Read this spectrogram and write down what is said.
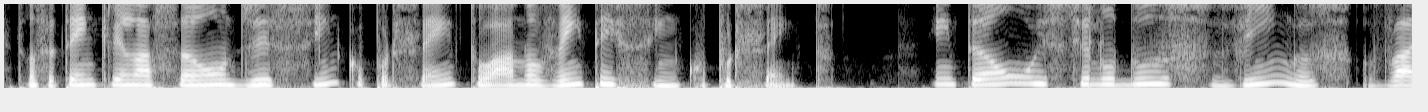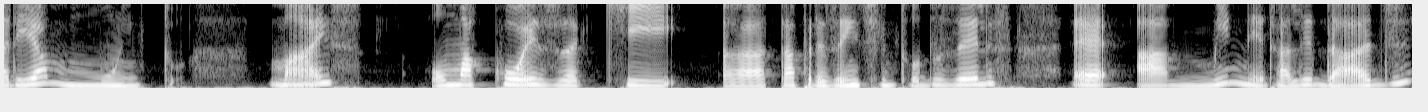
Então você tem inclinação de 5% a 95%. Então o estilo dos vinhos varia muito, mas uma coisa que está uh, presente em todos eles é a mineralidade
